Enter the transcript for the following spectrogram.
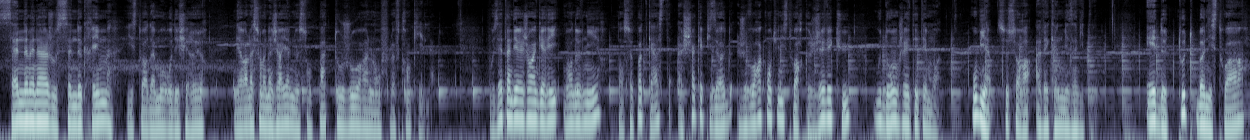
Scène de ménage ou scène de crime, histoire d'amour ou déchirure, les relations managériales ne sont pas toujours un long fleuve tranquille. Vous êtes un dirigeant aguerri ou en devenir? Dans ce podcast, à chaque épisode, je vous raconte une histoire que j'ai vécue ou dont j'ai été témoin. Ou bien ce sera avec un de mes invités. Et de toute bonne histoire,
